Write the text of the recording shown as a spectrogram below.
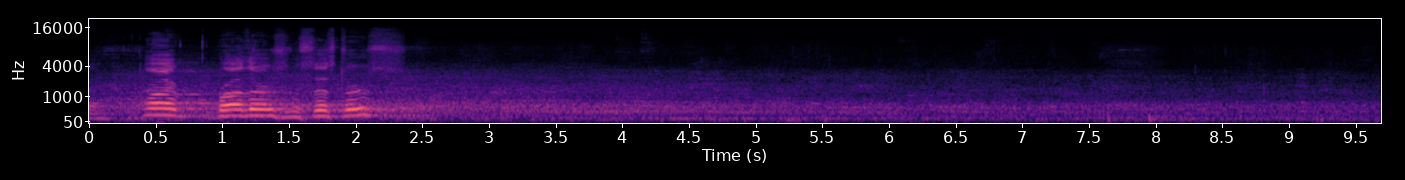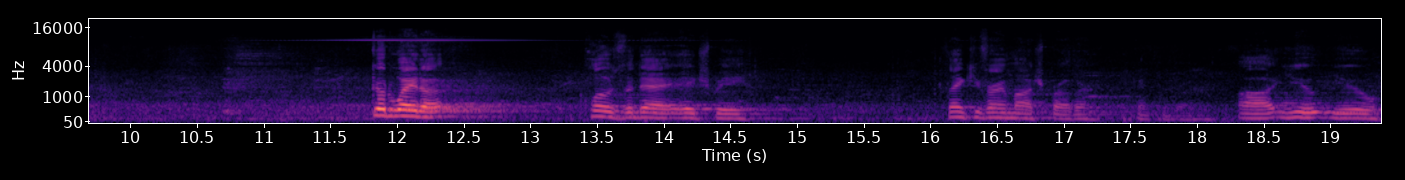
Okay. All right, brothers and sisters. Good way to close the day, HB. Thank you very much, brother. Thank you, brother. Uh, you, you,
